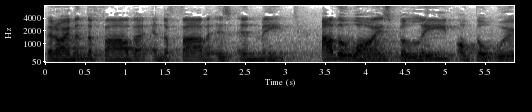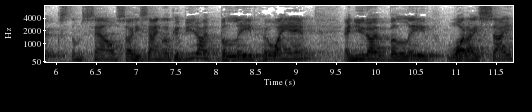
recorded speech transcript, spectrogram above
that I am in the Father and the Father is in me. Otherwise, believe of the works themselves. So he's saying, look, if you don't believe who I am and you don't believe what I say,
